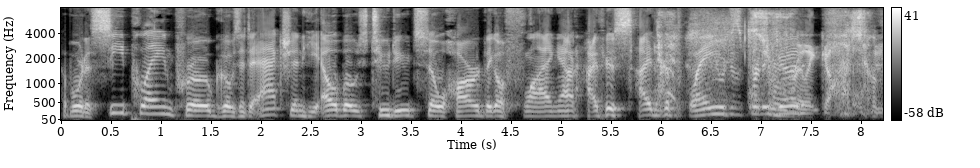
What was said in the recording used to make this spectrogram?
Aboard a seaplane, Probe goes into action. He elbows two dudes so hard they go flying out either side of the plane, which is pretty good. Really awesome.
